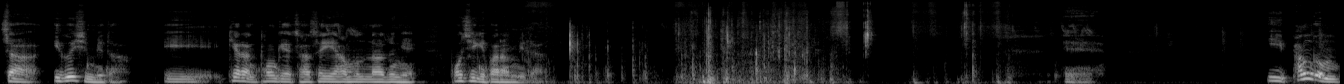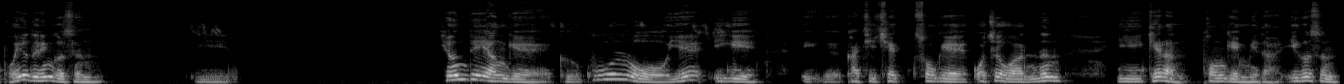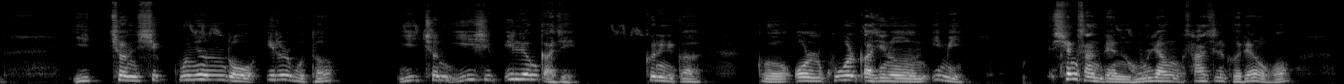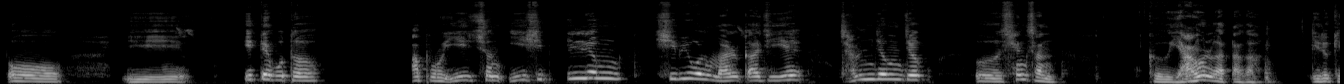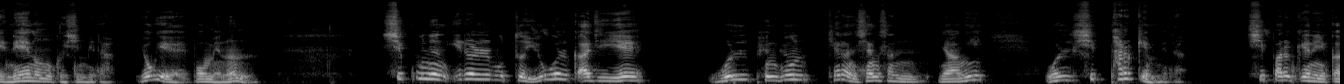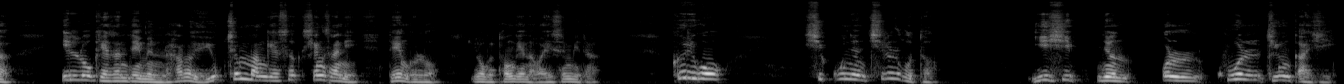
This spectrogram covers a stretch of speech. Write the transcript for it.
자, 이것입니다. 이 계란 통계 자세히 한번 나중에 보시기 바랍니다. 이 방금 보여드린 것은 이 현대양계 그 구월로에 이게 이그 같이 책 속에 꽂혀왔는 이 계란 통계입니다. 이것은 2019년도 1월부터 2021년까지 그러니까 그 올 9월까지는 이미 생산된 물량 사실 그대로고 또 이 이때부터 앞으로 2021년 12월 말까지의 잠정적 어, 생산 그 양을 갖다가 이렇게 내놓은 것입니다. 여기에 보면은 19년 1월부터 6월까지의 월 평균 계란 생산량이 월 18억개입니다. 18억개니까 일로 계산되면 하루에 6천만 개석 생산이 된 걸로 여기 통계 나와 있습니다. 그리고 19년 7월부터 20년 올 9월 지금까지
